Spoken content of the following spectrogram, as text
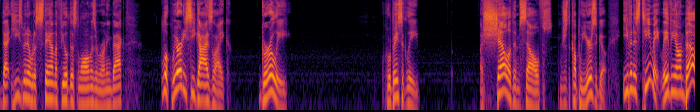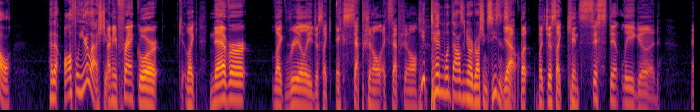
that he's been able to stay on the field this long as a running back. Look, we already see guys like Gurley who are basically a shell of themselves from just a couple years ago. Even his teammate Le'Veon Bell had an awful year last year. I mean, Frank Gore, like never, like really, just like exceptional, exceptional. he had 10 1,000 yard rushing seasons. Yeah, though. but but just like consistently good eh,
